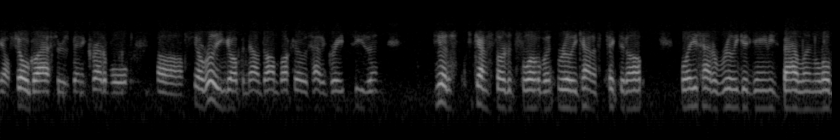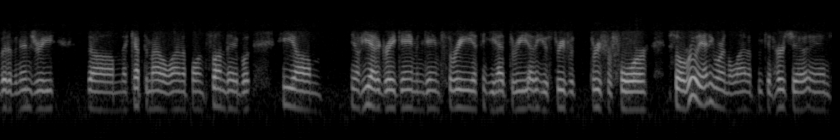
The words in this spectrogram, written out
you know, Phil Glasser has been incredible. Uh, you know, really you can go up and down. Don Buccos had a great season. He had he kind of started slow, but really kind of picked it up. Blaze had a really good game. He's battling a little bit of an injury um, that kept him out of the lineup on Sunday. But he, um, you know, he had a great game in Game Three. I think he had three. I think he was three for three for four. So really, anywhere in the lineup we can hurt you. And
